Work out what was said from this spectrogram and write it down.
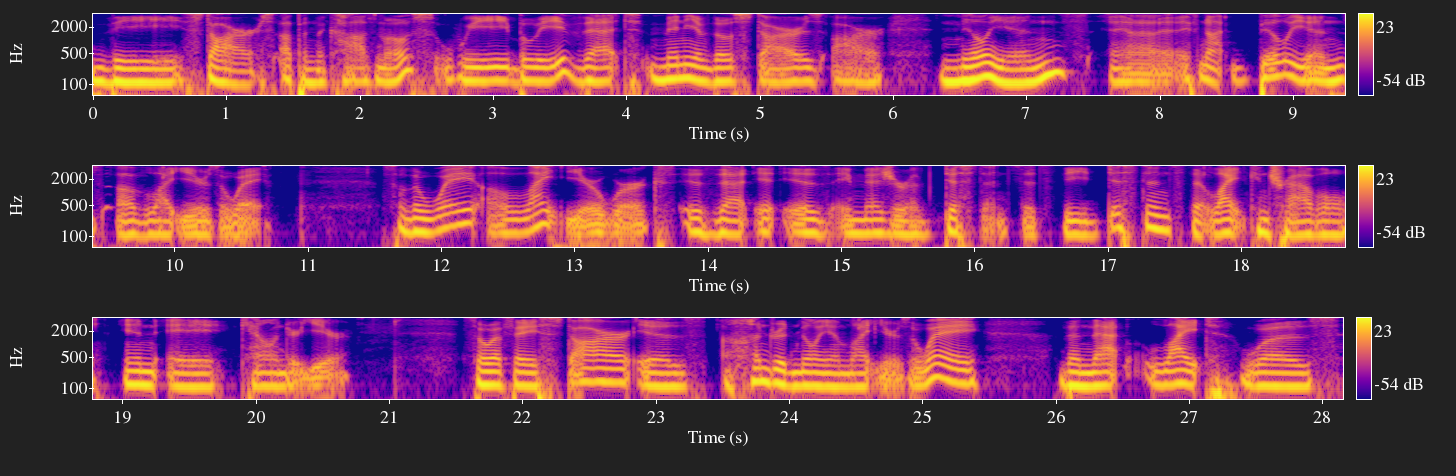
the stars up in the cosmos, we believe that many of those stars are millions, uh, if not billions, of light years away. So, the way a light year works is that it is a measure of distance. It's the distance that light can travel in a calendar year. So, if a star is 100 million light years away, then that light was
